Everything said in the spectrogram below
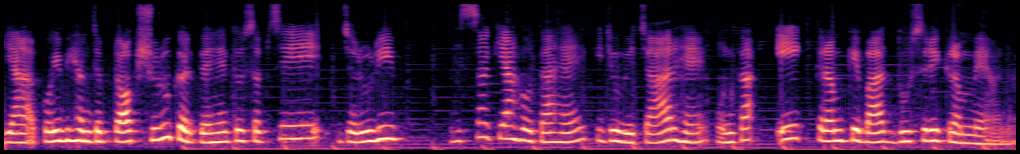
या कोई भी हम जब टॉक शुरू करते हैं तो सबसे ज़रूरी हिस्सा क्या होता है कि जो विचार हैं, उनका एक क्रम के बाद दूसरे क्रम में आना।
